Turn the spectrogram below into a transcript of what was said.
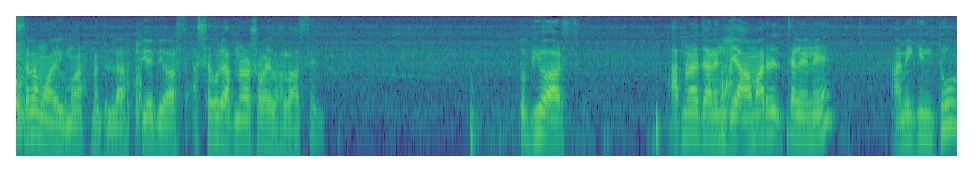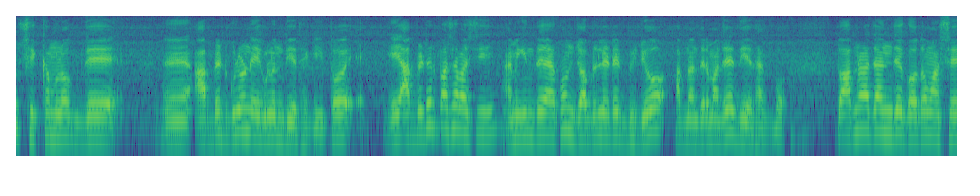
আসসালামু আলাইকুম রহমতুল্লাহ। প্রিয় ভিওয়ার্স আশা করি আপনারা সবাই ভালো আছেন। তো ভিওয়ার্স আপনারা জানেন যে আমার চ্যানেলে আমি কিন্তু শিক্ষামূলক যে আপডেটগুলো এগুলো দিয়ে থাকি। তো এই আপডেটের পাশাপাশি আমি কিন্তু এখন জব রিলেটেড ভিডিও আপনাদের মাঝে দিয়ে থাকব। তো আপনারা জানেন যে গত মাসে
